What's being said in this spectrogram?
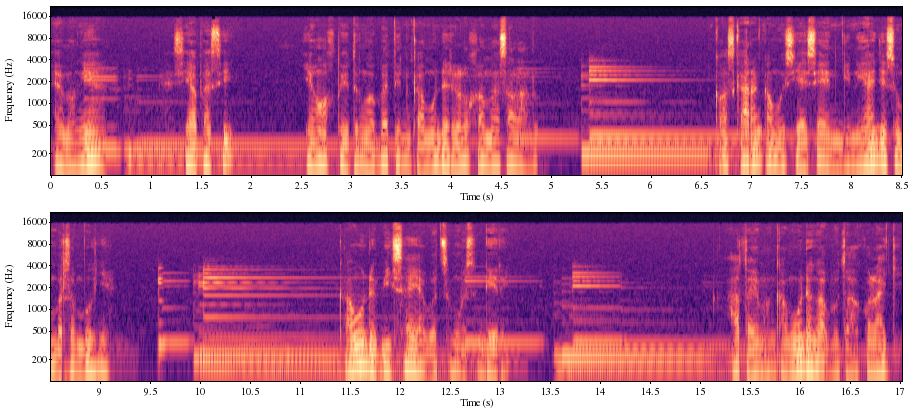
Emangnya siapa sih yang waktu itu ngobatin kamu dari luka masa lalu? Kok sekarang kamu sia-siain gini aja sumber sembuhnya? Kamu udah bisa ya buat sembuh sendiri? Atau emang kamu udah gak butuh aku lagi?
